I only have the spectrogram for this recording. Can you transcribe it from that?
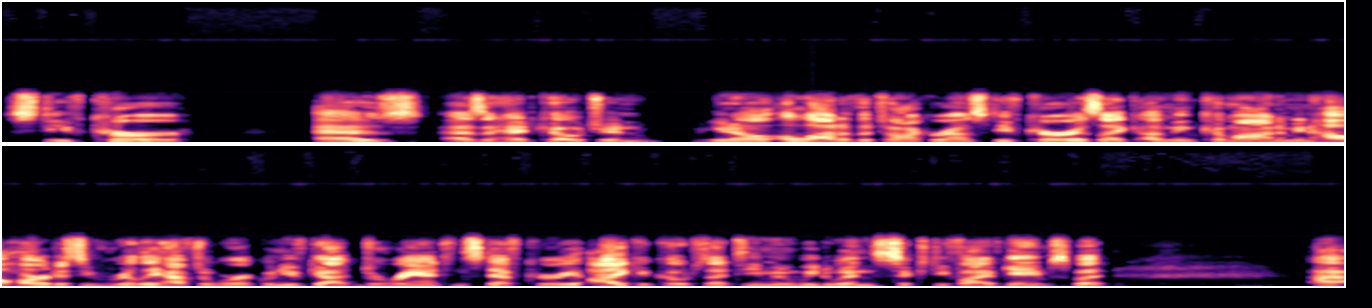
Steve Kerr as as a head coach. And you know, a lot of the talk around Steve Kerr is like, I mean, come on, I mean, how hard does he really have to work when you've got Durant and Steph Curry? I could coach that team and we'd win 65 games, but I,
